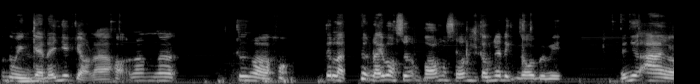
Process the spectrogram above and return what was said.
mình cái đấy như kiểu là họ nó tức là họ tức là trước đấy bò sữa cũng có một số thành công nhất định rồi bởi vì nếu như ai mà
